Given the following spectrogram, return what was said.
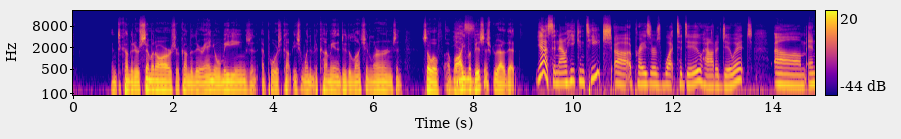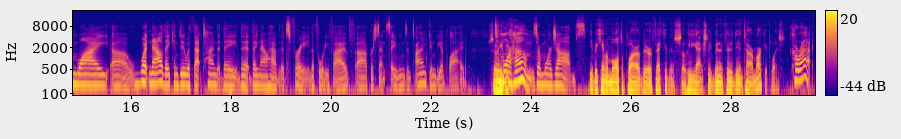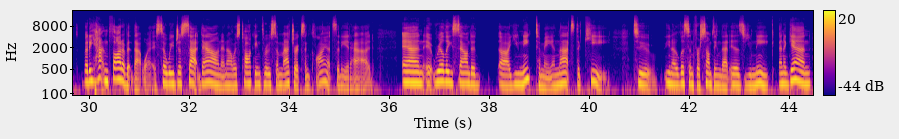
and to come to their seminars or come to their annual meetings. And of course, companies wanted them to come in and do the lunch and learns. And so a, a volume Yes. of business grew out of that. Yes, and now he can teach uh, appraisers what to do, how to do it, um, and why uh, what now they can do with that time that they that they now have that's free. The forty five uh, percent savings in time can be applied So to more be- homes or more jobs. he became a multiplier of their effectiveness. So he actually benefited the entire marketplace. Correct. But he hadn't thought of it that way. So we just sat down and I was talking through some metrics and clients that he had had. And it really sounded uh, unique to me. And that's the key to, you know, listen for something that is unique. And again,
